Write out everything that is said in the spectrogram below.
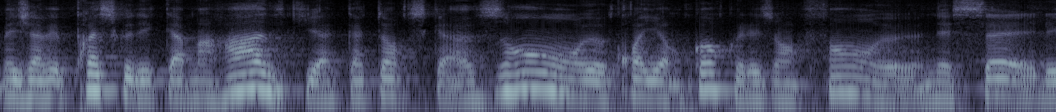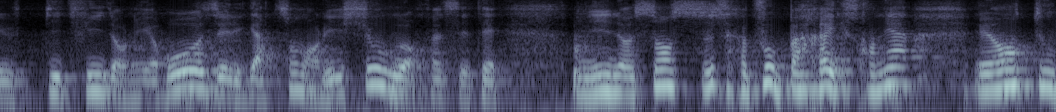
mais j'avais presque des camarades qui, à 14-15 ans, euh, croyaient encore que les enfants euh, naissaient, les petites filles dans les roses et les garçons dans les choux. Enfin, c'était une innocence, ça vous paraît extraordinaire. Et en tout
